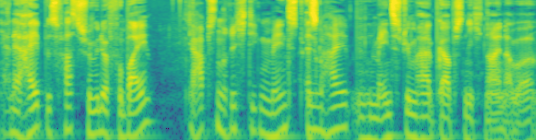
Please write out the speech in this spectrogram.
Ja, der Hype ist fast schon wieder vorbei. Gab es einen richtigen Mainstream-Hype? Einen Mainstream-Hype gab es nicht, nein, aber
